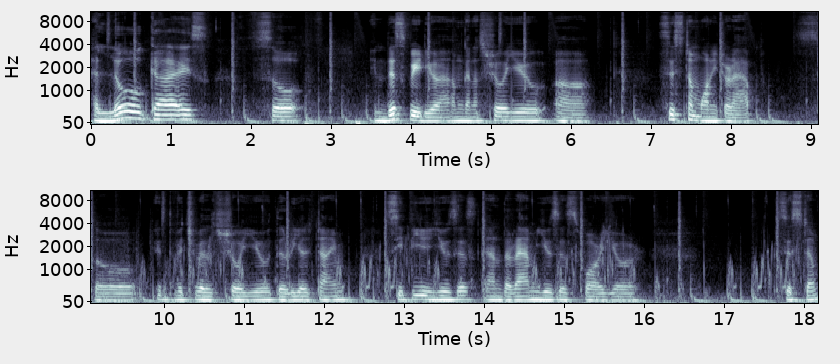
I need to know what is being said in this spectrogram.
hello guys. So in this video i'm gonna show you a system monitor app. So it, which will show you the real-time cpu uses and the ram uses for your system.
